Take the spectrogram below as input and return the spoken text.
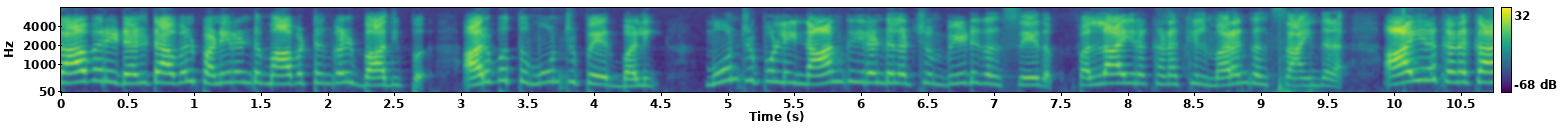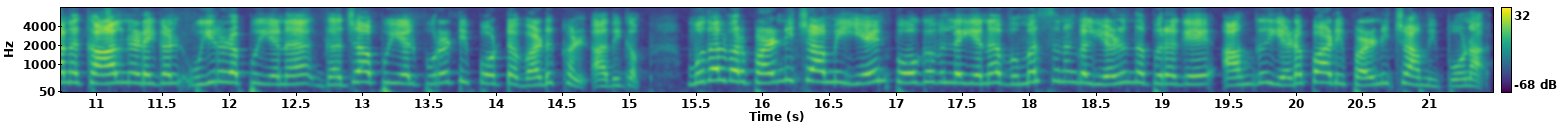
காவிரி டெல்டாவில் பனிரண்டு மாவட்டங்கள் பாதிப்பு அறுபத்து மூன்று பேர் பலி மூன்று புள்ளி நான்கு இரண்டு லட்சம் வீடுகள் சேதம். பல்லாயிரக்கணக்கில் மரங்கள் சாய்ந்தன. ஆயிரக்கணக்கான கால்நடைகள் உயிரிழப்பு என கஜா புயல் புரட்டி போட்ட வடுக்கள் அதிகம். முதல்வர் பழனிசாமி ஏன் போகவில்லை என விமர்சனங்கள் எழுந்த பிறகே அங்கு எடப்பாடி பழனிசாமி போனார்.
